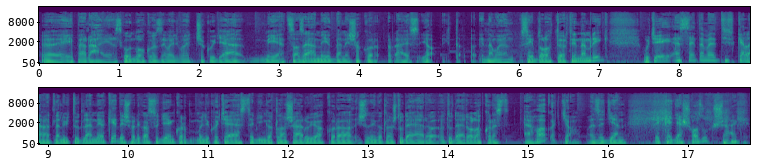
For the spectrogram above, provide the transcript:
ö, éppen ráérsz gondolkozni, vagy, vagy csak úgy elmélyedsz az elmédben, és akkor rájössz, ja, itt nem olyan szép dolog történt nemrég. Úgyhogy ez szerintem egy kellemetlen ügy tud lenni. A kérdés pedig az, hogy ilyenkor mondjuk, hogyha ezt egy ingatlan sárulja, akkor a, és az ingatlan tud erről, tud erről, akkor ezt elhallgatja? Ez egy ilyen egy kegyes hazugság?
